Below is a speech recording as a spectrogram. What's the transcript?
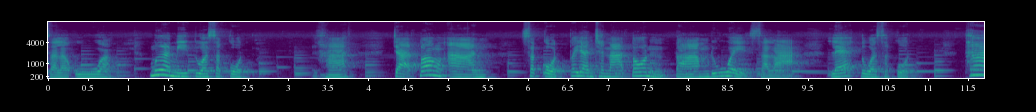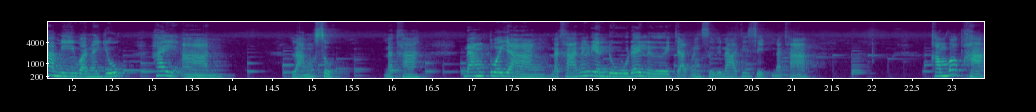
สระอัว เมื่อมีตัวสะกดนะคะจะต้องอ่านสะกดพยัญชนะต้นตามด้วยสระและตัวสะกด ถ้ามีวรรณยุกต์ให้อ่านหลังสุดนะคะ ดังตัวอย่างนะคะ นักเรียนดูได้เลยจากหนังสือหน้าที่สิบนะคะคำว่าผัก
